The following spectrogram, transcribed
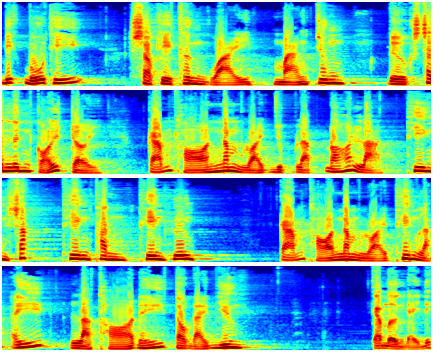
biết bố thí. Sau khi thân hoại mạng chung được sanh lên cõi trời cảm thọ năm loại dục lạc đó là thiên sắc thiên thanh thiên hương. Cảm thọ năm loại thiên lạc ấy là thọ đấy tàu đại dương. Cảm ơn đại đức.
